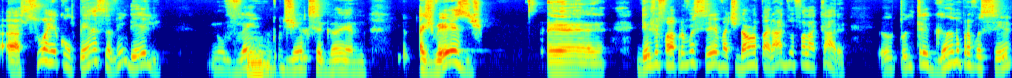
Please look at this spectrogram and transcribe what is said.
a sua recompensa vem dele, não vem hum. do dinheiro que você ganha. Às vezes, é, Deus vai falar para você, vai te dar uma parada e vai falar, cara, eu tô entregando para você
